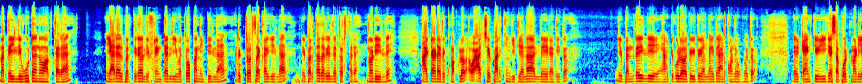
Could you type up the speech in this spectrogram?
ಮತ್ತು ಇಲ್ಲಿ ಊಟನೂ ಹಾಕ್ತಾರೆ. ಯಾರ್ಯಾರು ಬರ್ತೀರೋ ಅಲ್ಲಿ ಫ್ರಂಟಲ್ಲಿ ಇವತ್ತು ಓಪನ್ ಇದ್ದಿಲ್ಲ. ಅದಕ್ಕೆ ತೋರ್ಸೋಕ್ಕಾಗಿಲ್ಲ. ನೀವು ಬರ್ತಾ ಇಲ್ಲೇ ತೋರಿಸ್ತಾರೆ. ನೋಡಿ ಇಲ್ಲಿ ಆಟ ಆಡೋದಕ್ಕೆ ಮಕ್ಕಳು ಆಚೆ ಪಾರ್ಕಿಂಗ್ ಇದೆಯಲ್ಲ, ಅಲ್ಲೇ ಇರೋದಿದು ನೀವು ಬಂದರೆ ಇಲ್ಲಿ ಆಟಗಳು ಅದು ಇದು ಎಲ್ಲ ಇದೆ, ಆಡ್ಕೊಂಡು ಹೋಗ್ಬೋದು. ಥ್ಯಾಂಕ್ ಯು ಹೀಗೆ ಸಪೋರ್ಟ್ ಮಾಡಿ.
